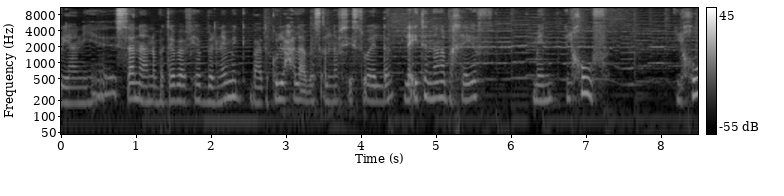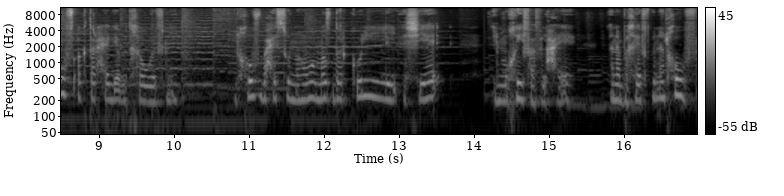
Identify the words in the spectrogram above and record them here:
يعني السنة أنا بتابع فيها البرنامج بعد كل حلقة بسأل نفسي السؤال ده. لقيت إن أنا بخاف من الخوف. الخوف أكتر حاجة بتخوفني. الخوف بحسه إن هو مصدر كل الأشياء المخيفة في الحياة. أنا بخاف من الخوف.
